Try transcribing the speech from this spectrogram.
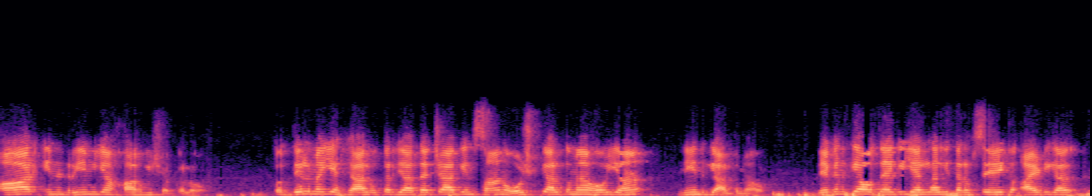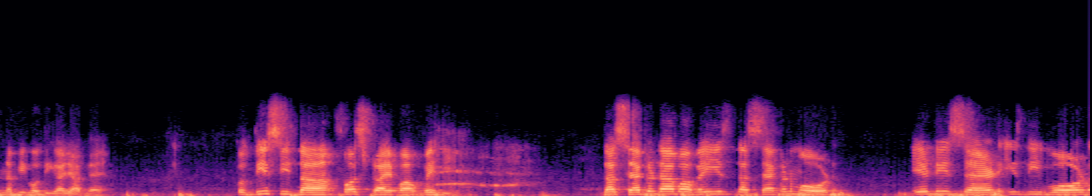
और इन ड्रीम या ख्वाब की शक्ल। हो तो दिल में यह ख्याल उतर जाता है, चाहे कि इंसान होश की हालत में हो या नींद की हालत में हो। लेकिन क्या होता है कि यह अल्लाह की तरफ़ से एक आइडिया नबी को दिया जाता है। तो this is the first type of wahi the second type of wahi is the second mode. It is said, is the word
